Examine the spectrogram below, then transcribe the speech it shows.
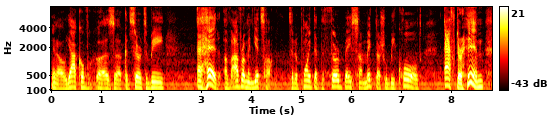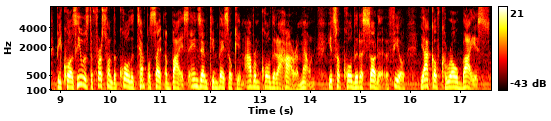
You know, Yaakov was uh, considered to be ahead of Avram and Yitzchak to the point that the third Beis Hamikdash will be called after him because he was the first one to call the temple site a bias. Einzem kim besokim. Avram called it a har, a mountain. Yitzhak called it a sada, a field. Yaakov karol bias.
